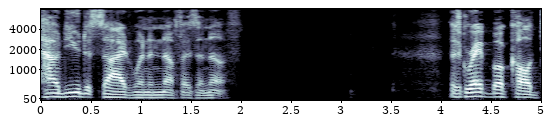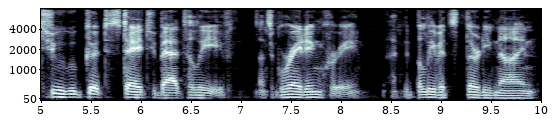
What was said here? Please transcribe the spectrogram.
How do you decide when enough is enough? There's a great book called Too Good to Stay, Too Bad to Leave that's a great inquiry. I believe it's 39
